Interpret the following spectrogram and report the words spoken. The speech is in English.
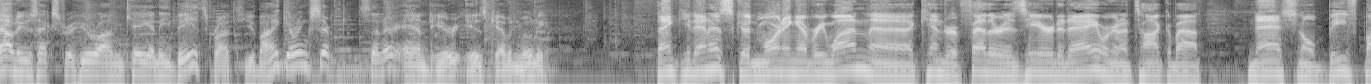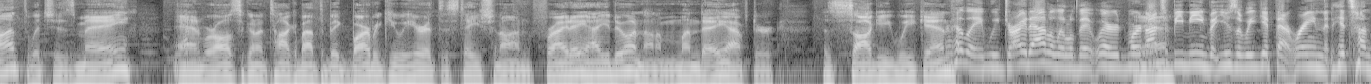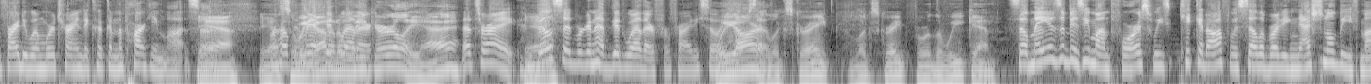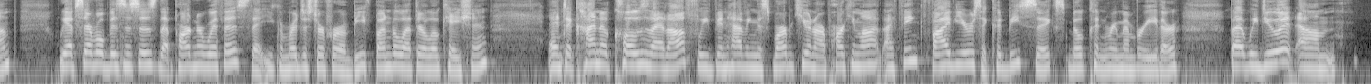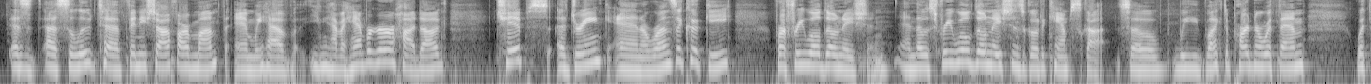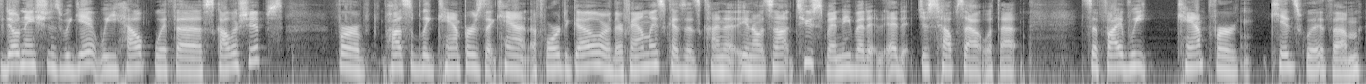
Now, News Extra here on KNEB. It's brought to you by Gering Center, and here is Kevin Mooney. Thank you, Dennis. Good morning, everyone. Uh, Kendra Feather is here today. We're going to talk about National Beef Month, which is May, and we're also going to talk about the big barbecue here at the station on Friday. How you doing on a Monday after a soggy weekend. Really, we dried out a little bit. We're, we're not to be mean, but usually we get that rain that hits on Friday when we're trying to cook in the parking lot. So yeah, yeah. So we, have got it good a weather. week early, huh? That's right. Yeah. Bill said we're going to have good weather for Friday, so we are. So. It looks great. It looks great for the weekend. So May is a busy month for us. We kick it off with celebrating National Beef Month. We have several businesses that partner with us that you can register for a beef bundle at their location. And to kind of close that off, we've been having this barbecue in our parking lot. I think five years, it could be six. Bill couldn't remember either, but we do it um, as a salute to finish off our month. And we have you can have a hamburger, a hot dog, chips, a drink, and a Runza cookie for a free will donation. And those free will donations go to Camp Scott. So we like to partner with them. With the donations we get, we help with uh, scholarships for possibly campers that can't afford to go or their families because it's kind of, you know, it's not too spendy, but it, it just helps out with that. It's a five week camp for kids with um,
